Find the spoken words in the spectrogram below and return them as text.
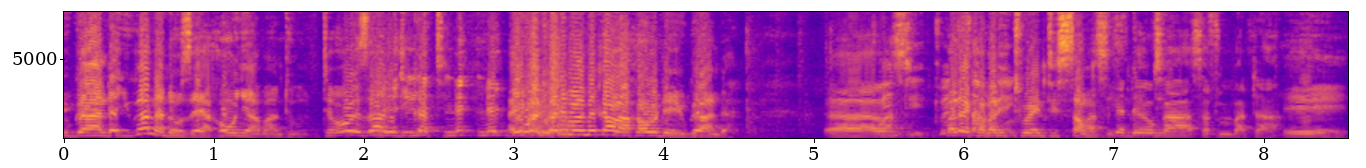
uganda uganda ndowooza yakawonya abantu. Tebaweza nti kati ne- ne- Ayi, bali mameka abakawodde e uganda. Ah, 20, 20 baleka bali something. 20 something. Basigaddeyo kati. nga asatu mu bataano Eh,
